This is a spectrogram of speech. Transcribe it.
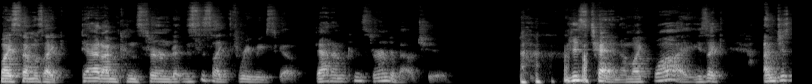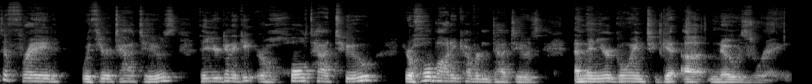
my son was like, Dad, I'm concerned. This is like three weeks ago. Dad, I'm concerned about you. He's ten. I'm like, why? He's like, I'm just afraid with your tattoos that you're gonna get your whole tattoo, your whole body covered in tattoos, and then you're going to get a nose ring.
